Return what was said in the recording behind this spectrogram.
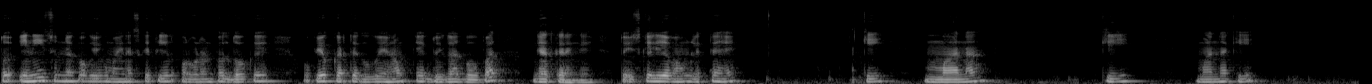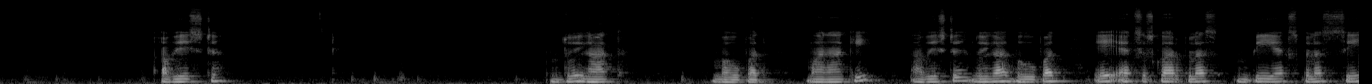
तो इन्हीं शून्यकों का योग माइनस के तीन और गुणनफल दो के उपयोग करते हुए हम एक द्विघात बहुपद ज्ञात करेंगे। तो इसके लिए अब हम लिखते हैं कि माना कि, माना कि अभीष्ट द्विघात बहुपद, माना कि अभीष्ट द्विघात बहुपद A X square plus B X plus C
